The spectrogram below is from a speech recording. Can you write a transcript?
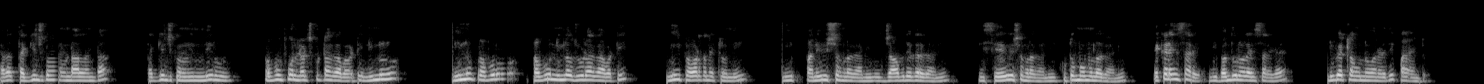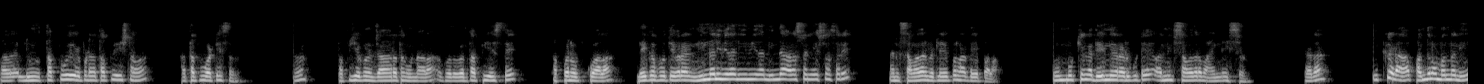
కదా తగ్గించుకొని ఉండాలంట. తగ్గించుకొని నేను ప్రభు ఫోన్ నడుచుకుంటాం కాబట్టి నిన్ను నిన్ను ప్రభు ప్రభు నిన్ను చూడా కాబట్టి నీ ప్రవర్తన ఎట్లుంది? నీ పని విషయంలో కానీ నీ జాబ్ దగ్గర కానీ నీ సేవ విషయంలో కానీ కుటుంబంలో కానీ ఎక్కడైనా సరే నీ బంధువులలో అయినా సరే నువ్వు ఎట్లా ఉన్నావు అనేది పాయింట్ నువ్వు తప్పు ఎప్పుడైనా తప్పు చేసినావా? ఆ తప్పు పట్టేస్తారు తప్పు చేయకుండా జాగ్రత్తగా ఉండాలా? ఒకవేళ తప్పు చేస్తే తప్పని ఒప్పుకోవాలా? లేకపోతే ఎవరైనా నింద మీద నీ మీద నింద అనవసరం చేసినా సరే దానికి సమాధానం ఎట్లా చెప్పాలా చెప్పాలా నువ్వు ముఖ్యంగా దేని దగ్గర అడిగితే అన్నికి సమాధానం ఆయన ఇస్తాడు. కదా? ఇక్కడ పందుల మందని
